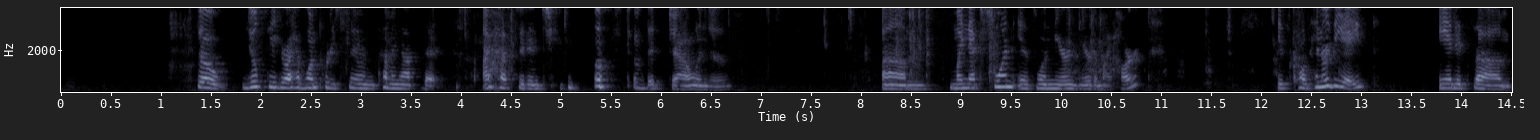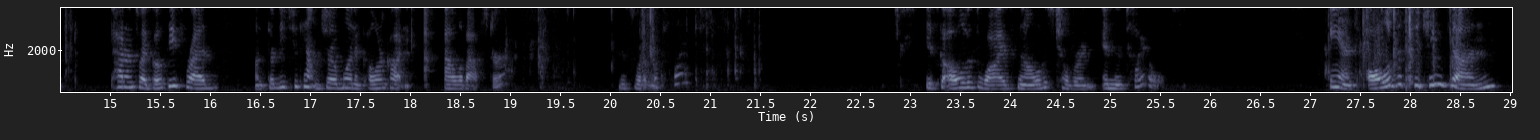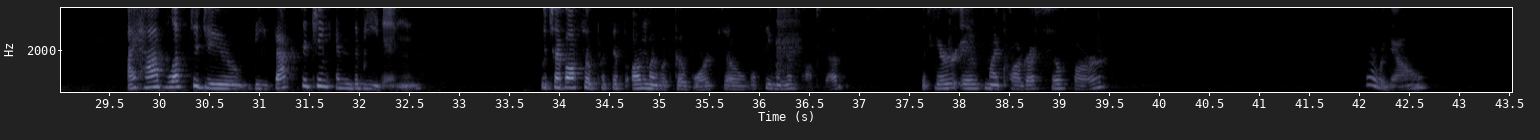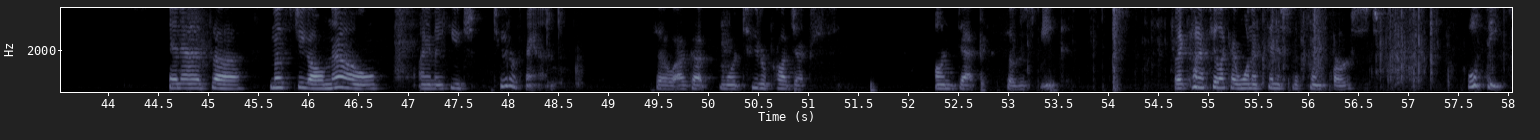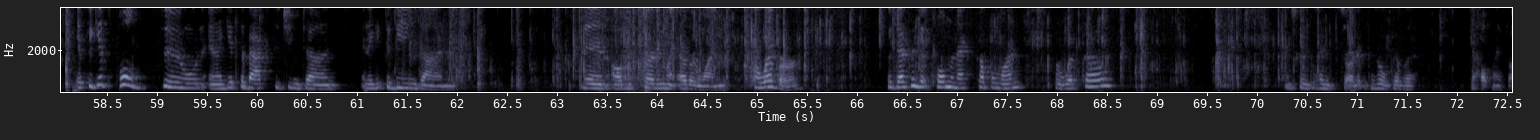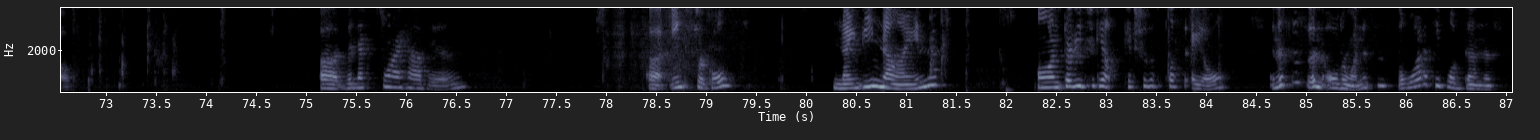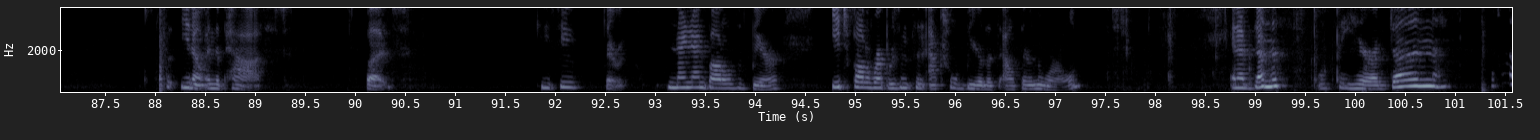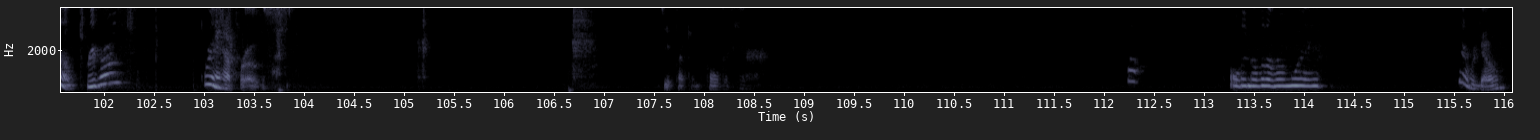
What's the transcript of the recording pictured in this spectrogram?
So you'll see here, I have one pretty soon coming up that I have fit into most of the challenges. Um, my next one is one near and dear to my heart. It's called Henry VIII, and it's um, patterns by Bothy Threads on 32 count Jobelan and Color and Cotton Alabaster. Here's what it looks like. It's got all of his wives and all of his children and their titles. And all of the stitching done, I have left to do the back stitching and the beading, which I've also put this on my WIPGO board, so we'll see when this pops up. But here is my progress so far. There we go. And as uh, most of y'all know, I am a huge Tudor fan. So I've got more Tudor projects on deck, so to speak. But I kind of feel like I want to finish this one first. We'll see. If it gets pulled soon and I get the back stitching done and I get the beading done, then I'll be starting my other one. However, if it doesn't get pulled in the next couple months for WIPGO, I'm just going to go ahead and start it because I'll be able to, to help myself. Uh, the next one I have is uh, Ink Circles 99 on 32 count Picture This Plus Ale. And this is an older one. This is a lot of people have done this, you know, in the past. But can you see? There we go. It's 99 bottles of beer. Each bottle represents an actual beer that's out there in the world. And I've done this, let's see here, I've done, I don't know, three rows? Three and a half rows. Let's see if I can fold it here. Oh, folding over the wrong way. There we go.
